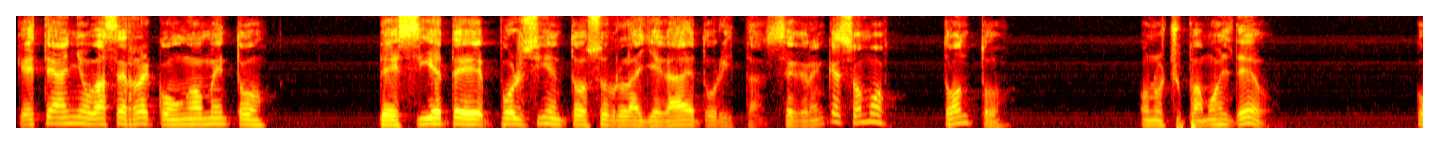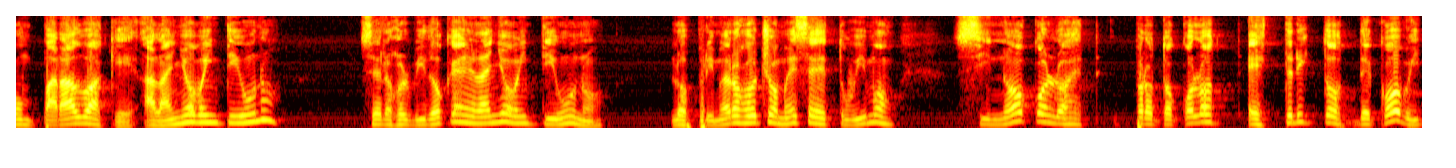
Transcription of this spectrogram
que este año va a cerrar con un aumento de 7% sobre la llegada de turistas. ¿Se creen que somos tontos o nos chupamos el dedo? Comparado a que al año 21, se les olvidó que en el año 21, los primeros ocho meses estuvimos, si no con los protocolos estrictos de COVID,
